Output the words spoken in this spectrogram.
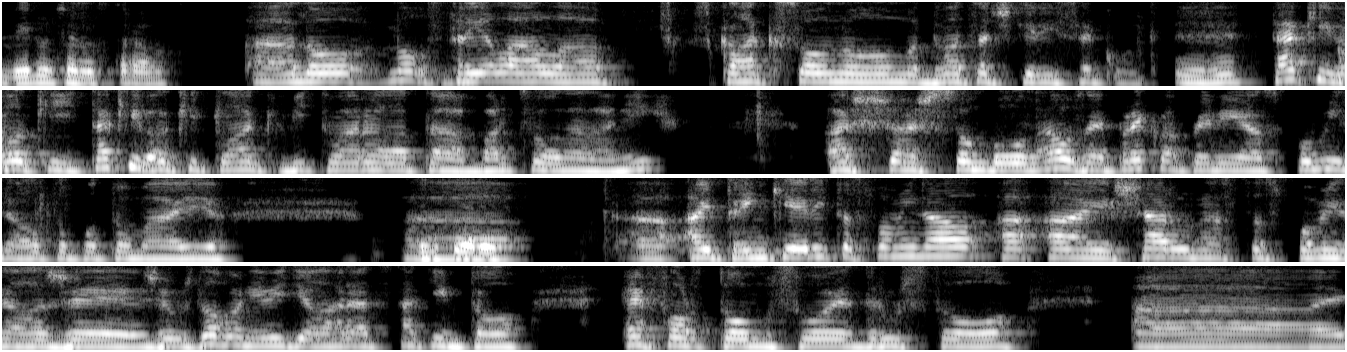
Vynútenú strelu no, no, strieľal s klaxónom 24 sekúnd. Uh-huh. Taký, veľký, taký veľký tlak vytvárala tá Barcelona na nich, až, až som bol naozaj prekvapený a spomínal to potom aj Trinkieri. Uh, aj Trinkieri to spomínal a aj Šaru nás to spomínal, že, že už dlho nevidel hrať s takýmto effortom svoje družstvo uh,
